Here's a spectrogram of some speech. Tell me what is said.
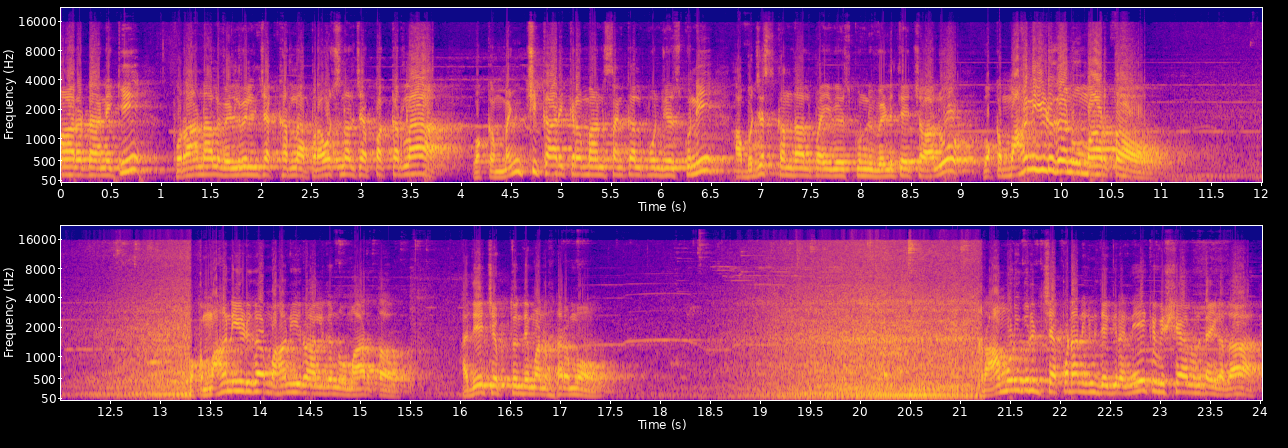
మారటానికి పురాణాలు వెలువెలించక్కర్లా ప్రవచనాలు చెప్పక్కర్లా. ఒక మంచి కార్యక్రమాన్ని సంకల్పం చేసుకుని ఆ భుజస్కంధాలపై వేసుకుని వెళితే చాలు. ఒక మహనీయుడిగా నువ్వు మారుతావు. ఒక మహనీయుడిగా మహనీయురాలుగా నువ్వు మారుతావు. అదే చెప్తుంది మన ధర్మం. రాముడి గురించి చెప్పడానికి నీ దగ్గర అనేక విషయాలు ఉంటాయి కదా.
